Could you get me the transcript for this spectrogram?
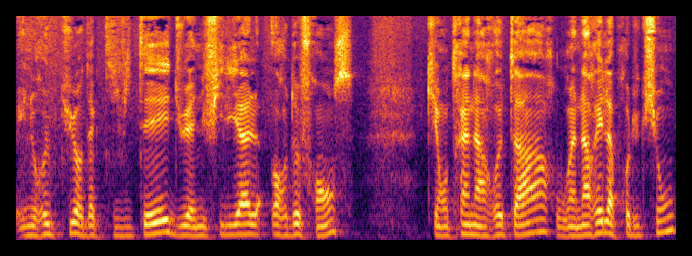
une rupture d'activité due à une filiale hors de France qui entraîne un retard ou un arrêt de la production,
